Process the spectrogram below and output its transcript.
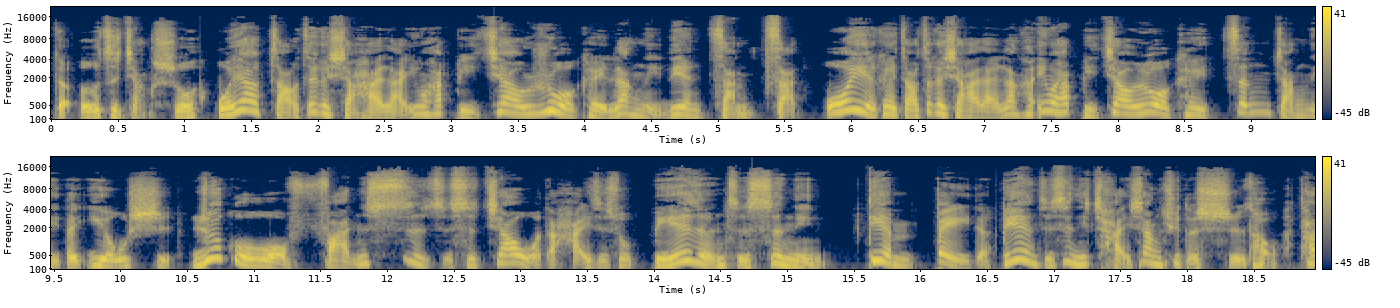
的儿子讲说，我要找这个小孩来，因为他比较弱，可以让你练斩斩。我也可以找这个小孩来，让他，因为他比较弱，可以增长你的优势。如果我凡事只是教我的孩子说，别人只是你。垫背的，别人只是你踩上去的石头，他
